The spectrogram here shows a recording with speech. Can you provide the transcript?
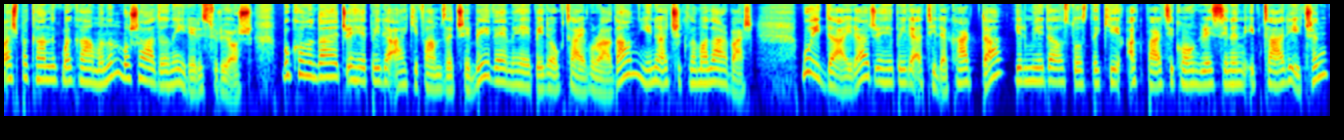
başbakanlık makamının boşaldığını ileri sürüyor. Bu konuda CHP'li Akif Hamza Çebi ve MHP'li Oktay Vural'dan yeni açıklamalar var. Bu iddiayla CHP'li Atilla Kart da 27 Ağustos'taki AK Parti Kongresi'nin iptali için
